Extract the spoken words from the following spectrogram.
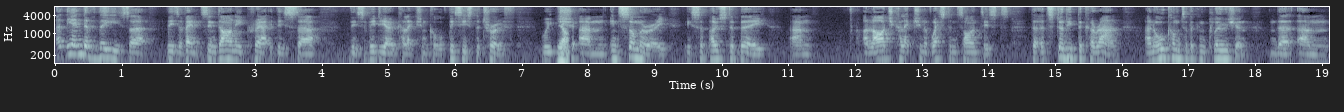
at the end of these uh, these events, Zindani created this uh, this video collection called "This Is the Truth," which, Yeah. um, in summary, is supposed to be um, a large collection of Western scientists that had studied the Quran and all come to the conclusion that. Um,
